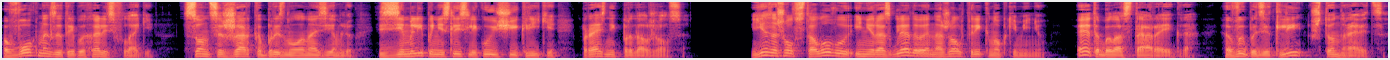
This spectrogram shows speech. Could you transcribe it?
в окнах затрепыхались флаги. Солнце жарко брызнуло на землю, с земли понеслись ликующие крики, праздник продолжался. Я зашел в столовую и, не разглядывая, нажал три кнопки меню. Это была старая игра – выпадет ли, что нравится.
